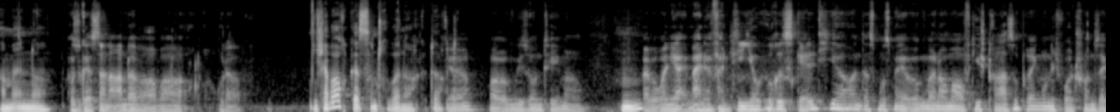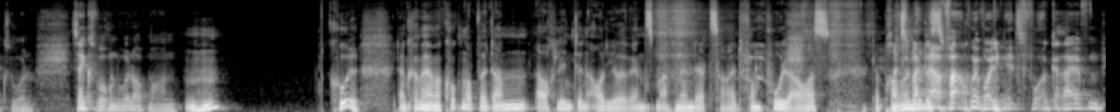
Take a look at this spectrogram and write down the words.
am Ende. Also gestern Abend war aber, oder Ich habe auch gestern drüber nachgedacht. ja, war irgendwie so ein Thema. Hm? Weil wir wollen ja, ich meine, wir verdienen ja irres Geld hier und das muss man ja irgendwann auch mal auf die Straße bringen und ich wollte schon sechs, Uhr, sechs Wochen Urlaub machen. Hm. Cool. Dann können wir ja mal gucken, ob wir dann auch LinkedIn Audio Events machen in der Zeit. Vom Pool aus. Da brauchen Also wir nur meine das. Erfahrungen, wir wollen jetzt vorgreifen,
